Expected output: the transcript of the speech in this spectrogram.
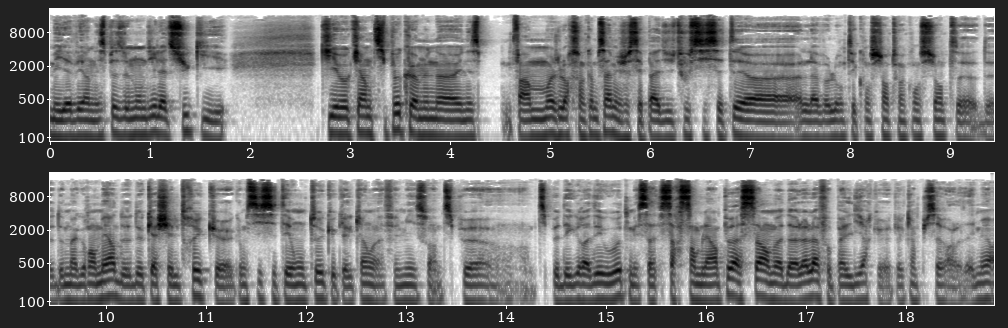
mais il y avait un espèce de non-dit là-dessus qui qui évoquait un petit peu comme une, une enfin moi je le ressens comme ça mais je sais pas du tout si c'était euh, la volonté consciente ou inconsciente de, de ma grand-mère de, de, cacher le truc euh, comme si c'était honteux que quelqu'un dans la famille soit un petit peu euh, un petit peu dégradé ou autre. Mais ça, ça ressemblait un peu à ça en mode là là faut pas le dire que quelqu'un puisse avoir l'Alzheimer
